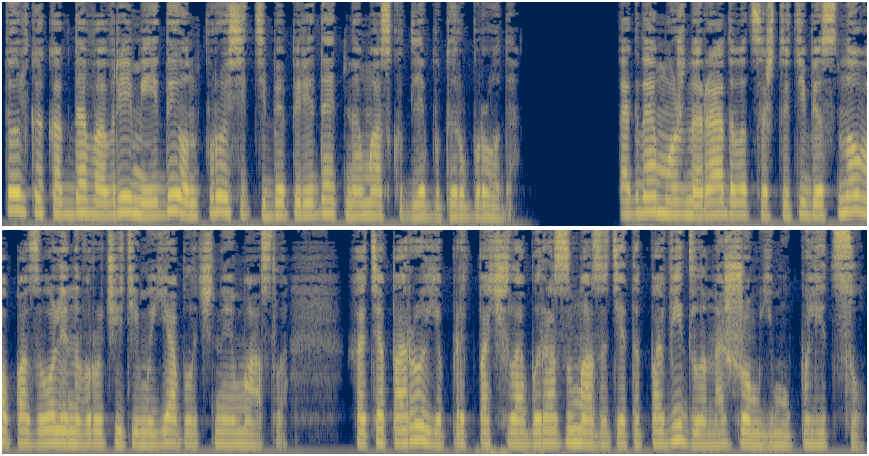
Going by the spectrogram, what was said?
только когда во время еды он просит тебя передать намазку для бутерброда. Тогда можно радоваться, что тебе снова позволено вручить ему яблочное масло, хотя порой я предпочла бы размазать это повидло ножом ему по лицу.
